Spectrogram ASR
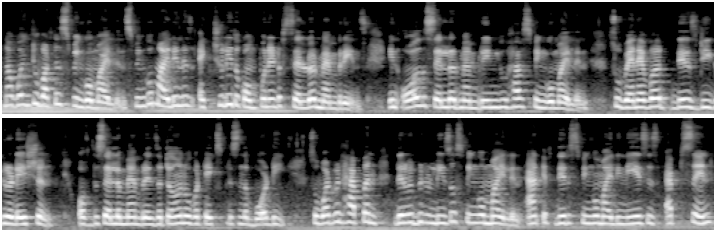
now going to what is sphingomyelin? Sphingomyelin is actually the component of cellular membranes. In all the cellular membrane you have sphingomyelin. So whenever there is degradation of the cellular membranes the turnover takes place in the body. So what will happen? There will be release of sphingomyelin. And if there is sphingomyelinase is absent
